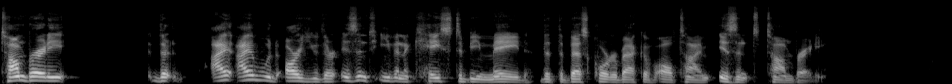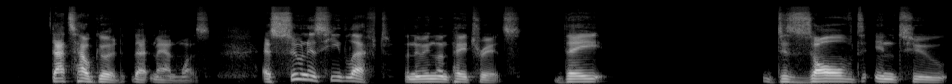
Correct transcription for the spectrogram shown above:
Tom Brady, I, I would argue there isn't even a case to be made that the best quarterback of all time isn't Tom Brady. That's how good that man was. As soon as he left the New England Patriots, they dissolved into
